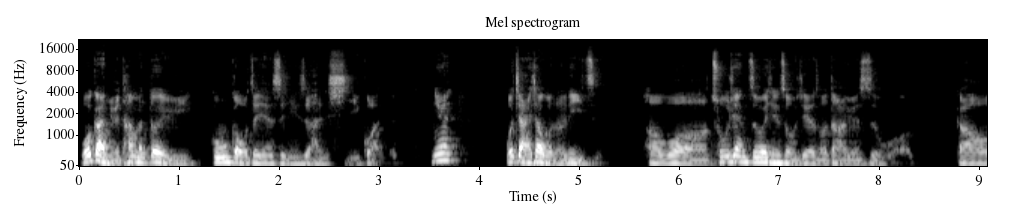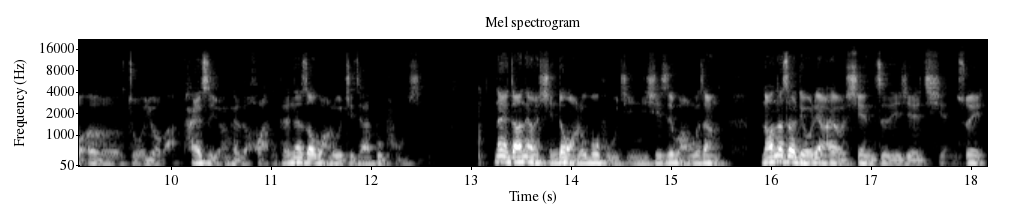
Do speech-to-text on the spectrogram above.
我感觉他们对于 Google 这件事情是很习惯的，因为我讲一下我的例子，呃，我出现智慧型手机的时候，大约是我高二左右吧，开始有人开始换，可能那时候网络其实还不普及。那你知道那种行动网络不普及，你其实网络上，然后那时候流量还有限制一些钱，所以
